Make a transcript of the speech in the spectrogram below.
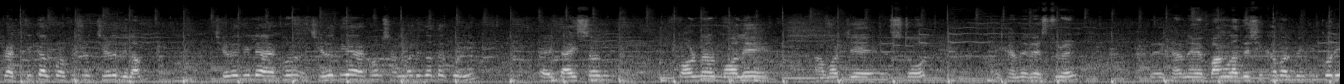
প্র্যাকটিক্যাল প্রফেশন ছেড়ে দিলাম। ছেড়ে দিলে এখন, ছেড়ে দিয়ে এখন সাংবাদিকতা করি। এই টাইসন কর্নার মলে আমার যে স্টোর এখানে রেস্টুরেন্ট তো এখানে বাংলাদেশি খাবার বিক্রি করি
